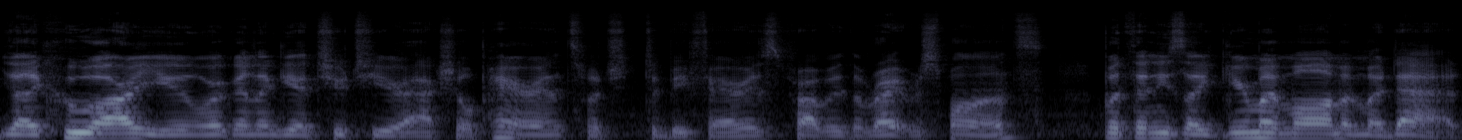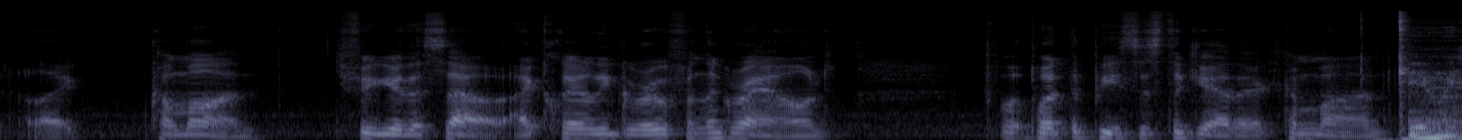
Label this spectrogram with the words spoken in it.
like, who are you? We're gonna get you to your actual parents, which, to be fair, is probably the right response. But then he's like, you're my mom and my dad. Like, come on, figure this out. I clearly grew from the ground. Put put the pieces together. Come on. Feeling.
